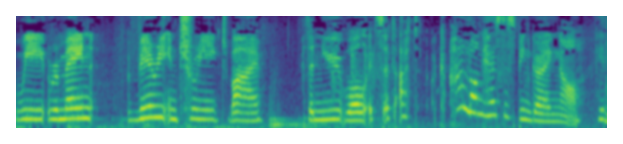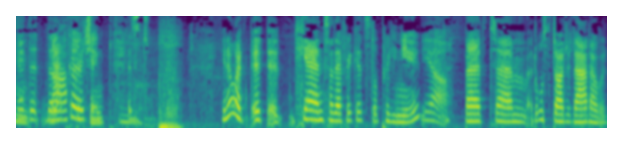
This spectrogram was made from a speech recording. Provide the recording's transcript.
We remain very intrigued by the new, well, it's, it's, uh, how long has this been going now? Heather, the, the life life coaching. coaching. It's, You know what? It, it, here in South Africa, it's still pretty new. yeah. But um, it all started out, I would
